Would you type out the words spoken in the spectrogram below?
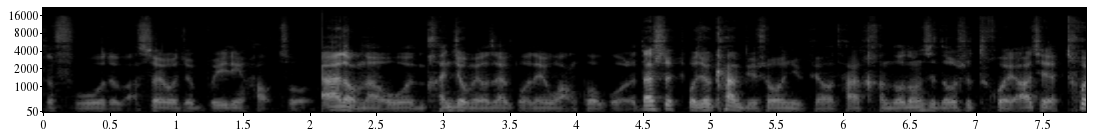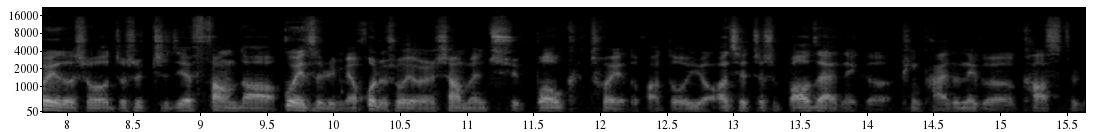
的服务的吧，所以我就不一定好做。I don't know，我很久没有在国内网购过了。但是我就看，比如说我女朋友，她很多东西都是退，而且退的时候就是直接放到柜子里面，或者说有人上门取 bulk 退的话都有，而且这是包在那个品牌的那个 cost 里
